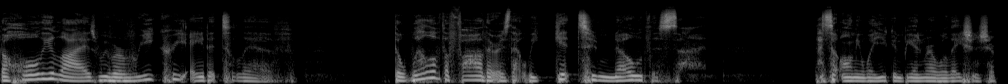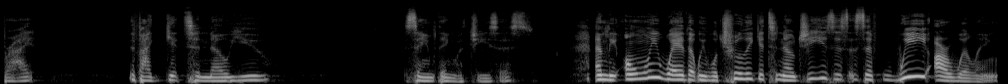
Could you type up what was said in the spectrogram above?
the holy lives we were recreated to live. The will of the Father is that we get to know the Son. That's the only way you can be in real relationship, right? If I get to know you, same thing with Jesus. And the only way that we will truly get to know Jesus is if we are willing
